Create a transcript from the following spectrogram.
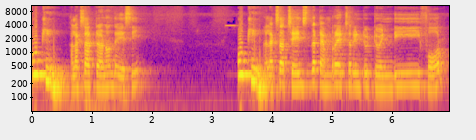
okay, Alexa, turn on the AC. okay. Alexa, change the temperature into 24.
